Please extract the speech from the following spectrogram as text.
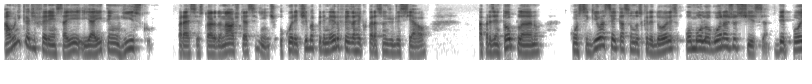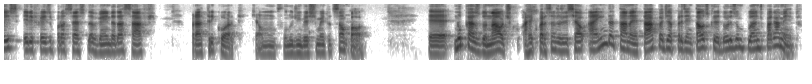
A única diferença aí, e aí tem um risco para essa história do Náutico, é a seguinte: o Curitiba primeiro fez a recuperação judicial, apresentou o plano, conseguiu a aceitação dos credores, homologou na justiça. Depois, ele fez o processo da venda da SAF para a Tricorp, que é um fundo de investimento de São Paulo. É, no caso do Náutico, a recuperação judicial ainda está na etapa de apresentar aos credores um plano de pagamento.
